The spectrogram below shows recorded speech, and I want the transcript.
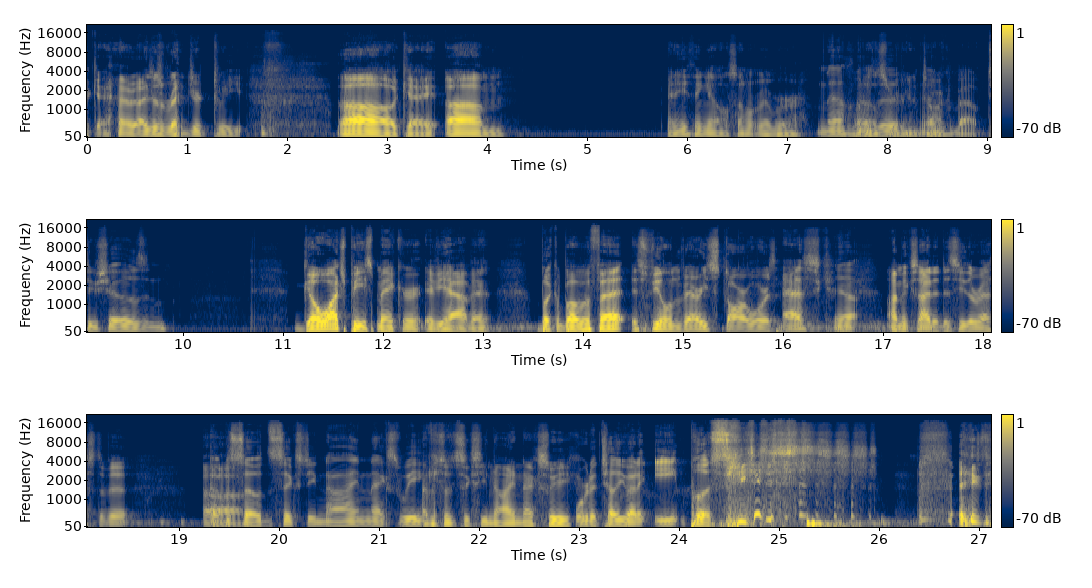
okay, I I just read your tweet. Oh, okay. Um, anything else? I don't remember no. what that else was we were it. going to Yeah. talk about. Two shows and Go watch Peacemaker if you haven't. Book of Boba Fett is feeling very Star Wars esque. yeah. I'm excited to see the rest of it. Uh, Episode sixty nine next week. episode 69 next week. We're gonna tell you how to eat pussy.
